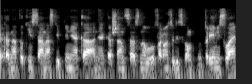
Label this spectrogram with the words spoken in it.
čakať na to, kým sa naskytne nejaká, nejaká šanca znovu vo farmaceutickom priemysle e,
